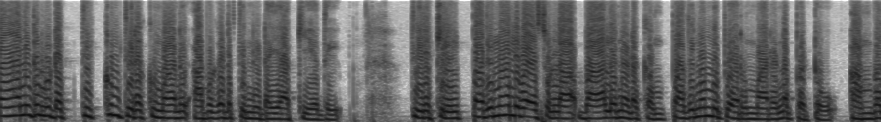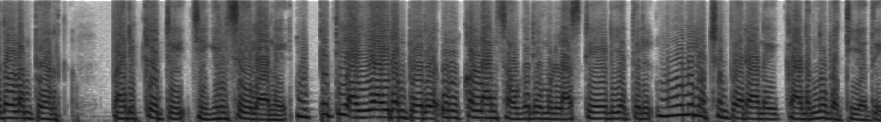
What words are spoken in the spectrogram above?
കാണികളുടെ തിക്കും തിരക്കുമാണ് അപകടത്തിനിടയാക്കിയത്. തിരക്കിൽ പതിനാല് വയസ്സുള്ള ബാലനടക്കം പതിനൊന്ന് പേർ മരണപ്പെട്ടു. അമ്പതോളം പേർ പരിക്കേറ്റ് ചികിത്സയിലാണ്. മുപ്പത്തി അയ്യായിരം പേരെ ഉൾക്കൊള്ളാൻ സൗകര്യമുള്ള സ്റ്റേഡിയത്തിൽ മൂന്ന് ലക്ഷം പേരാണ് കടന്നുപറ്റിയത്.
